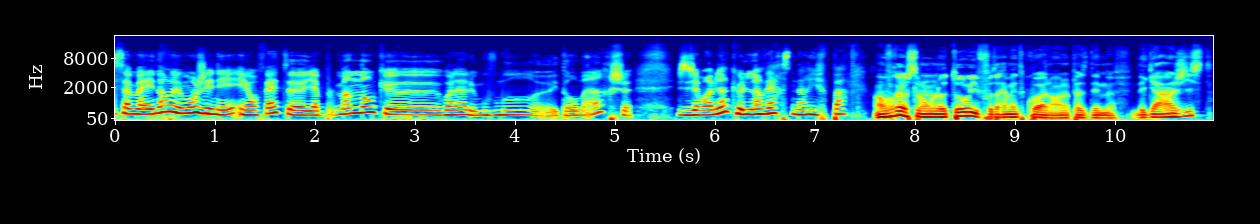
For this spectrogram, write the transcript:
Ça m'a énormément gêné et en fait, euh, y a maintenant que voilà le mouvement euh, est en marche, j'aimerais bien que l'inverse n'arrive pas. En vrai, au salon de l'auto, il faudrait mettre quoi alors à la place des meufs? Des garagistes?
